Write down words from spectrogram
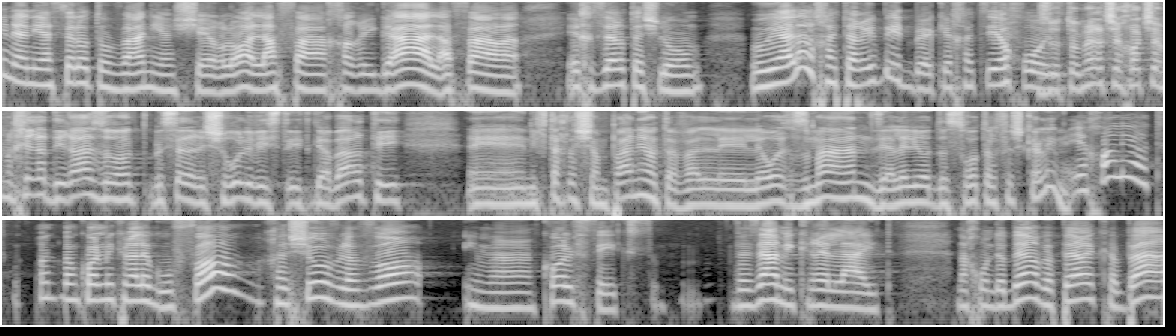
הנה, אני אעשה לו טובה, אני אאשר לו, על אף החריגה, על אף ההחזר תשלום, והוא יעלה לך את הריבית בכחצי אחוז. זאת אומרת שיכול להיות שהמחיר הדירה הזאת, בסדר, אישרו לי והתגברתי, אה, נפתח את השמפניות, אבל אה, לאורך זמן זה יעלה לי עוד עשרות אלפי שקלים. יכול להיות. עוד פעם, כל מקרה לגופו, חשוב לבוא עם הכל פיקס. וזה המקרה light. אנחנו נדבר בפרק הבא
